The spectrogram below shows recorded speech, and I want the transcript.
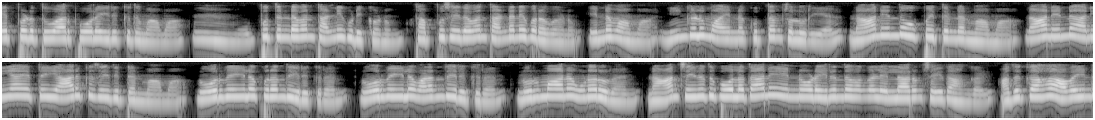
ஏற்படுத்துவார் போல இருக்குது மாமா. உம் உப்பு திண்டவன் தண்ணி குடிக்கணும். தப்பு செய்தவன் தண்டனை பெற வேணும். என்ன மாமா? நீங்களுமா என்ன குத்தம் சொல்லுறியல்? நான் எந்த உப்பை திண்டன் மாமா? நான் என்ன அநியாயத்தை யாருக்கு செய்திட்டன் மாமா? நோர்வேயில பிறந்து இருக்கிறேன். நோர்வேயில வளர்ந்து இருக்கிறேன். நுர்மான உணருறன். நான் செய்தது போலதானே என்னோட இருந்தவங்கள் எல்லாரும் செய்தாங்கள். அதுக்காக அவையின்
